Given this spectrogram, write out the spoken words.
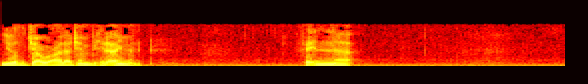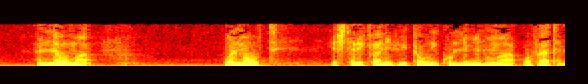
يضجع على جنبه الأيمن. فإن النوم والموت يشتركان في كون كل منهما وفاة.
